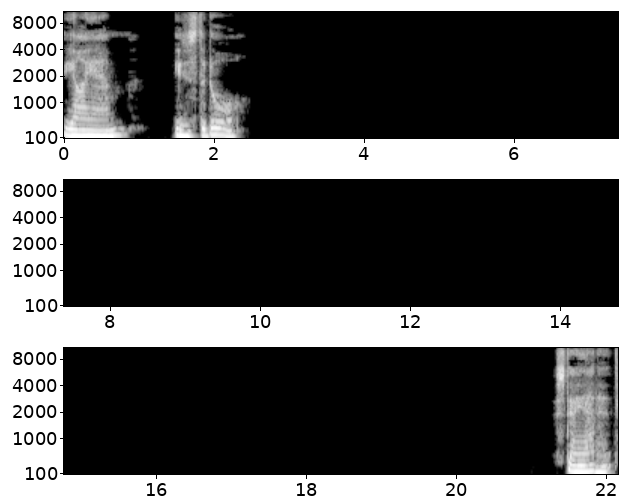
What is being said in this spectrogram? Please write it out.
The I am is the door. Stay at it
